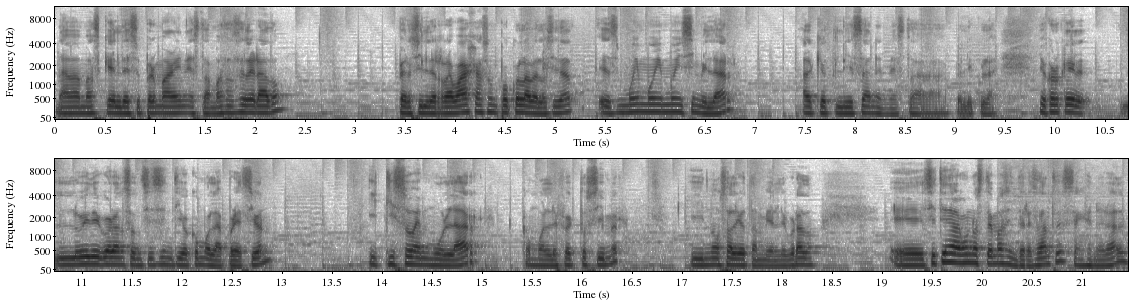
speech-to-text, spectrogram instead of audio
Nada más que el de Supermarine está más acelerado. Pero si le rebajas un poco la velocidad, es muy, muy, muy similar al que utilizan en esta película. Yo creo que Luigi Goranson sí sintió como la presión y quiso emular como el efecto Zimmer y no salió tan bien librado. Eh, sí tiene algunos temas interesantes en general,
